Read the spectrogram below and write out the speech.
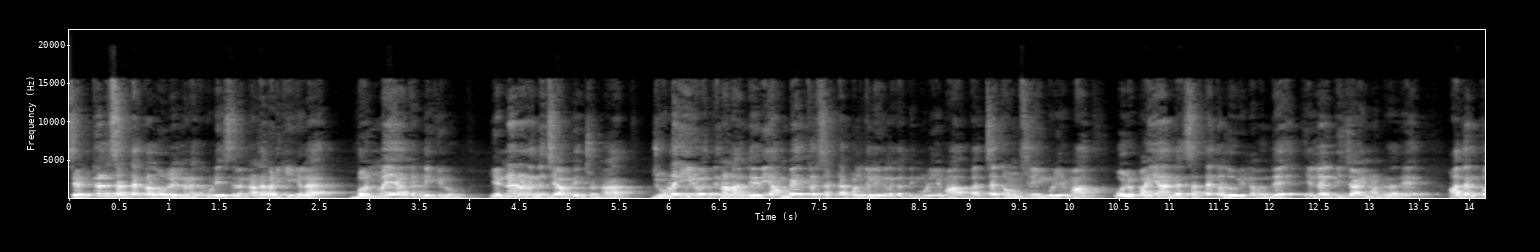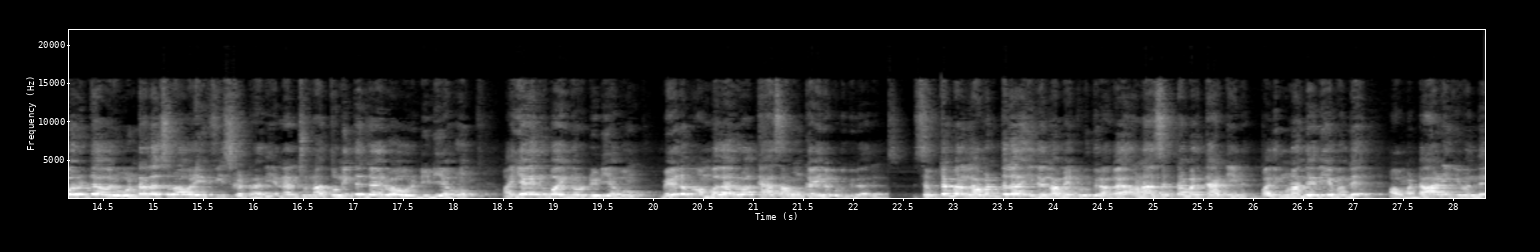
சென்ட்ரல் சட்டக்கல்லூரியில் நடக்கக்கூடிய சில நடவடிக்கைகளை வன்மையா கண்டிக்கிறோம். என்ன நடந்துச்சு அப்படின்னு சொன்னா ஜூலை இருபத்தி நாலாம் தேதி அம்பேத்கர் சட்ட பல்கலைக்கழகத்தின் மூலியமா வச்ச கவுன்சிலிங் மூலியமா ஒரு பையன் அந்த சட்டக்கல்லூரியில வந்து எல்எல்பி ஜாயின் பண்றாரு. அதன் பொருட்டு அவர் ஒன்றரை லட்ச ரூபாய் வரையும் ஃபீஸ் கட்டுறாரு. என்னன்னு சொன்னா தொண்ணூத்தஞ்சாயிரம் ரூபாய் ஒரு டிடியாவும் ஐயாயிரம் ரூபாய் இன்னொரு டிடியாவும் மேலும் ஐம்பதாயிரம் ரூபாய் கேஷாவும் கையில கொடுக்குறாரு. செப்டம்பர் லெவன்த்தில் இது எல்லாமே கொடுக்குறாங்க. ஆனால் செப்டம்பர் தேர்ட்டீன் பதிமூணாம் தேதியே வந்து அவங்க டாடிக்கு வந்து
